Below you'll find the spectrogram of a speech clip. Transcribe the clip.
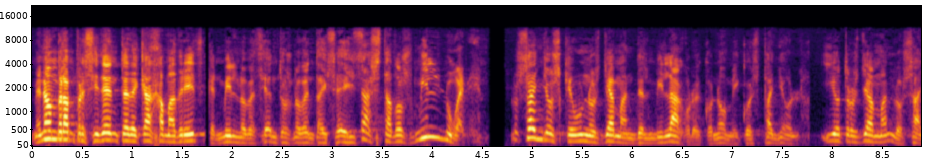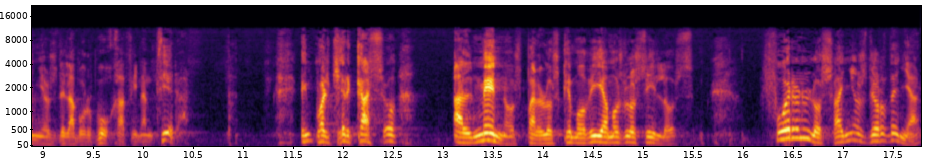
Me nombran presidente de Caja Madrid, que en 1996 hasta 2009. Los años que unos llaman del milagro económico español y otros llaman los años de la burbuja financiera. En cualquier caso, al menos para los que movíamos los hilos, fueron los años de ordeñar.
